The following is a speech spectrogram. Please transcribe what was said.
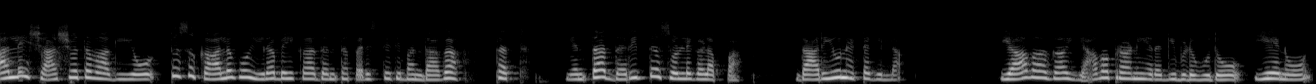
ಅಲ್ಲೇ ಶಾಶ್ವತವಾಗಿಯೋ ತುಸು ಕಾಲವೋ ಇರಬೇಕಾದಂಥ ಪರಿಸ್ಥಿತಿ ಬಂದಾಗ ತತ್ ಎಂಥ ದರಿದ್ರ ಸೊಳ್ಳೆಗಳಪ್ಪ, ದಾರಿಯೂ ನೆಟ್ಟಗಿಲ್ಲ. ಯಾವಾಗ ಯಾವ ಪ್ರಾಣಿ ಎರಗಿ ಬಿಡುವುದೋ ಏನೋ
